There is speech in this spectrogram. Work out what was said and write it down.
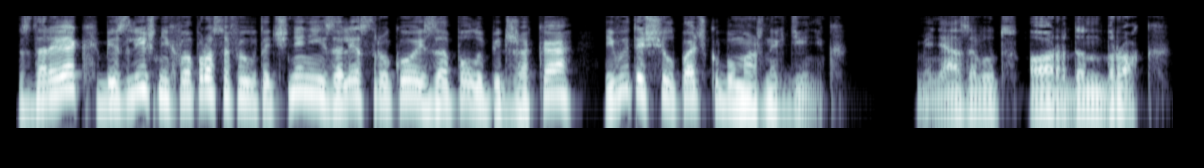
Здоровяк без лишних вопросов и уточнений залез рукой за полу пиджака и вытащил пачку бумажных денег. «Меня зовут Орден Брок»,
